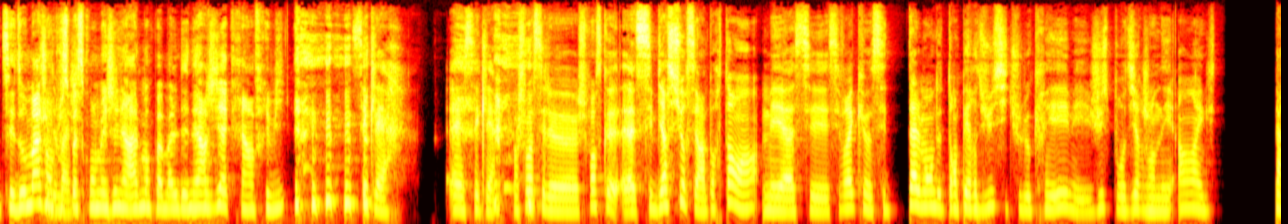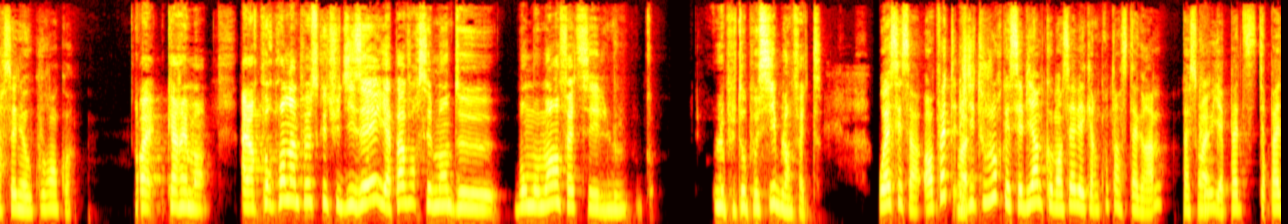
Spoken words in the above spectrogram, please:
c'est dommage en plus parce qu'on met généralement pas mal d'énergie à créer un freebie. c'est clair. Eh, c'est clair. Franchement, c'est le. Je pense que euh, c'est bien sûr, c'est important, hein, mais euh, c'est vrai que c'est tellement de temps perdu si tu le crées, mais juste pour dire j'en ai un et personne n'est au courant, quoi. Ouais, carrément. Alors pour prendre un peu ce que tu disais, il n'y a pas forcément de bon moment. En fait, c'est le, le plus tôt possible, en fait. Ouais, c'est ça. En fait, je dis toujours que c'est bien de commencer avec un compte Instagram parce qu'il n'y a pas, pas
